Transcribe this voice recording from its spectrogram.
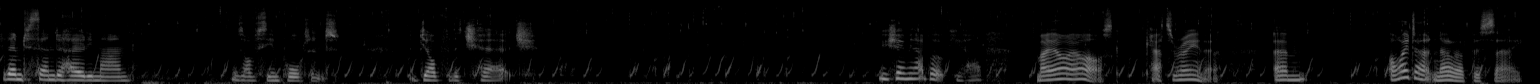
for them to send a holy man was obviously important. A job for the church. Will you show me that book you have? May I ask, Katerina? Um, I don't know her per se.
